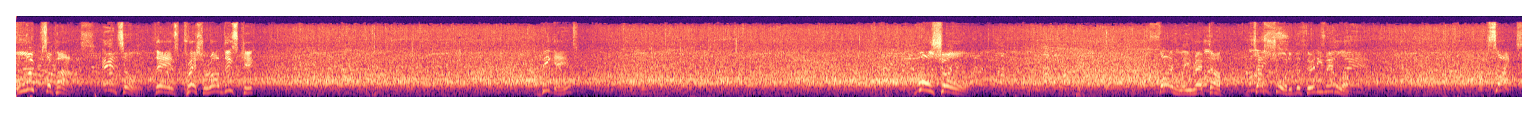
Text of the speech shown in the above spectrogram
Loops a pass. Ansel. There's pressure on this kick. Big Ant Shaw. Finally wrapped up just short of the 30-metre line. Sykes.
